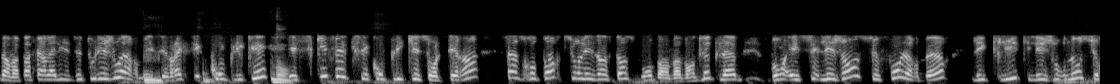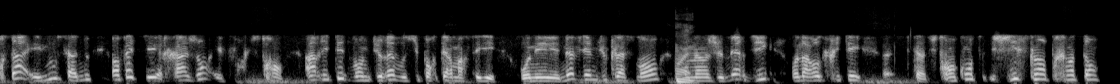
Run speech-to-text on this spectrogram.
Non, on va pas faire la liste de tous les joueurs, mais Mm. c'est vrai que c'est compliqué. Bon. Et ce qui fait que c'est compliqué sur le terrain, ça se reporte sur les instances. Bon, ben, on va vendre le club. Bon, et les gens se font leur beurre, les clics, les journaux sur ça, et nous, ça nous. En fait, c'est rageant et frustrant. Arrêtez de vendre du rêve aux supporters marseillais. On est neuvième du classement, Ouais. on a un jeu merdique, on a recruté. euh, putain, tu te rends compte, Gislain Printemps.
